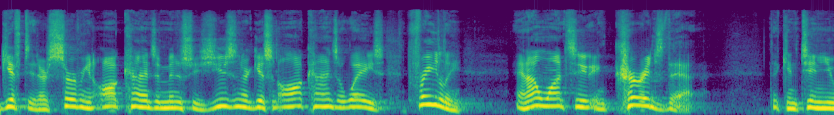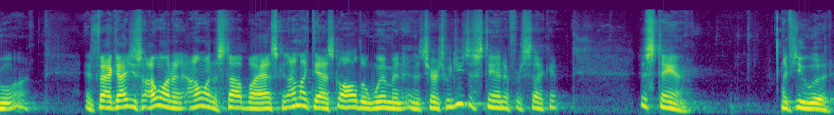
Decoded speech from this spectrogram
gifted, are serving in all kinds of ministries, using their gifts in all kinds of ways freely. And I want to encourage that to continue on. In fact, I just I want to I want to stop by asking. I'd like to ask all the women in the church. Would you just stand up for a second? Just stand, if you would.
